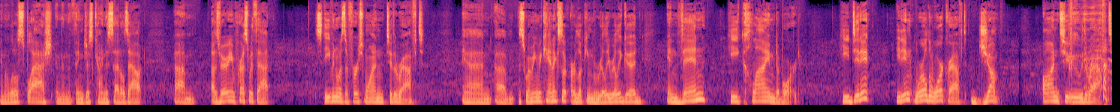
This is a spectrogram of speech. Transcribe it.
and a little splash, and then the thing just kind of settles out. Um, I was very impressed with that. Steven was the first one to the raft, and um, the swimming mechanics look, are looking really, really good. And then he climbed aboard. He didn't. He didn't World of Warcraft jump onto the raft.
